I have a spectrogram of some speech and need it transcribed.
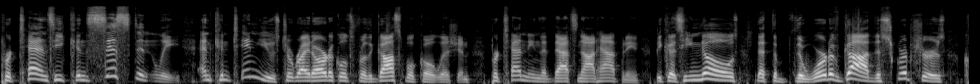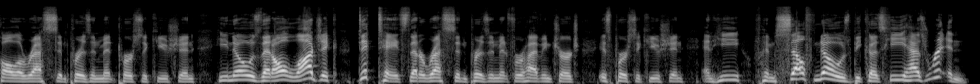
pretends he consistently and continues to write articles for the Gospel Coalition, pretending that that's not happening because he knows that the, the Word of God, the Scriptures, call arrests, imprisonment, persecution. He knows that all logic dictates that arrests, imprisonment for having church is persecution, and he himself knows because he has written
